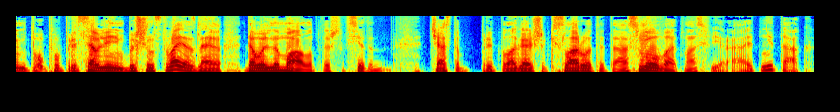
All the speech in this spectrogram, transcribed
по, по представлениям большинства, я знаю, довольно мало, потому что все часто предполагают, что кислород это основа атмосферы, а это не так.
